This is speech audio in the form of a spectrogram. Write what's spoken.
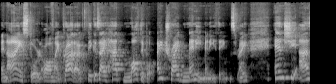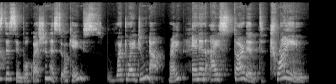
and I stored all my products because I had multiple. I tried many, many things, right? And she asked this simple question as to, okay, what do I do now? Right. And then I started trying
